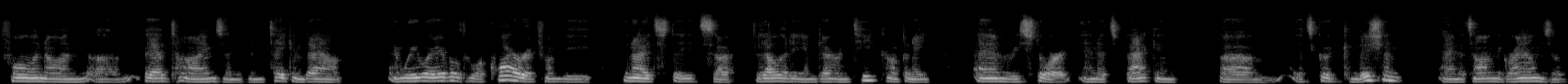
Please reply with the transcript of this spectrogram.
fallen on uh, bad times and been taken down. And we were able to acquire it from the United States uh, Fidelity and Guarantee Company and restore it. And it's back in um, its good condition and it's on the grounds of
